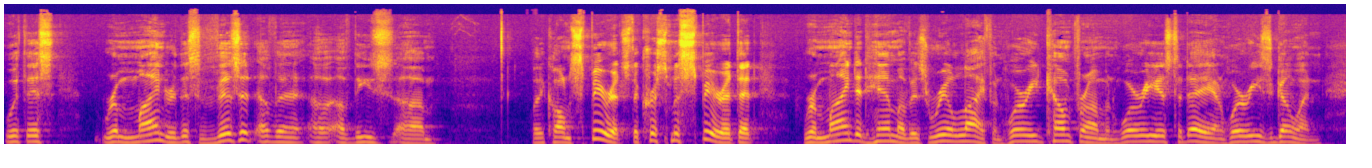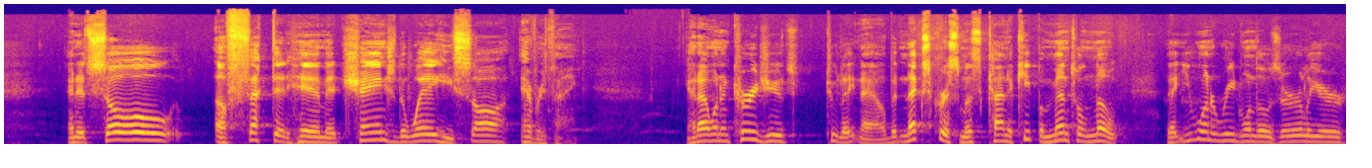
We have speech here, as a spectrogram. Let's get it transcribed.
with this reminder, this visit of, a, of these, um, what they call them, spirits, the Christmas spirit that reminded him of his real life and where he'd come from and where he is today and where he's going. And it so affected him, it changed the way he saw everything. And I want to encourage you, it's too late now, but next Christmas, kind of keep a mental note that you want to read one of those earlier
